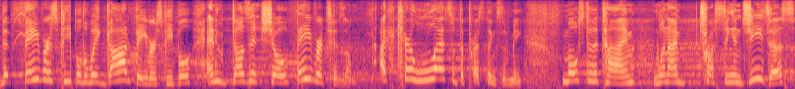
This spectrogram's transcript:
that favors people the way God favors people and who doesn't show favoritism. I could care less what the press thinks of me. Most of the time, when I'm trusting in Jesus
